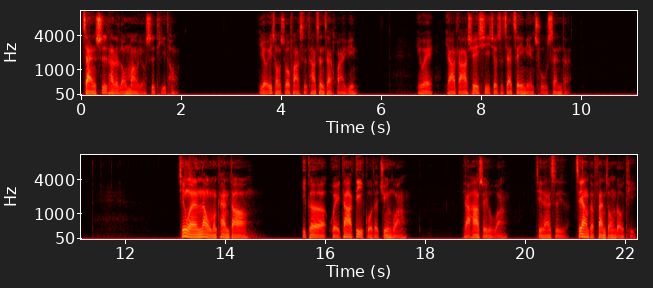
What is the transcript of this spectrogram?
展示他的容貌有失体统。有一种说法是他正在怀孕，因为亚达薛西就是在这一年出生的。经文让我们看到一个伟大帝国的君王亚哈水鲁王，竟然是这样的犯众肉体，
